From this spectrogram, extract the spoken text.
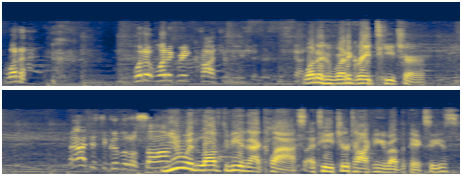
What a, what a, what a great contribution. to this discussion. What a what a great teacher. Ah, just a good little song. You would love to be in that class, a teacher talking about the Pixies.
